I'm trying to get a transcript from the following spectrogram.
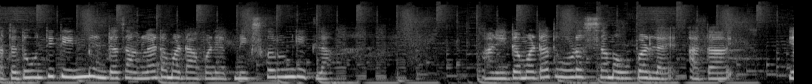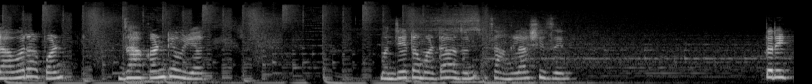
आता दोन ते तीन मिनटं चांगला टमाटा आपण यात मिक्स करून घेतला. आणि टमाटा थोडासा मऊ पडलाय. आता यावर आपण झाकण ठेवूयात. म्हणजे टमाटा अजून चांगला शिजेल. तर एक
